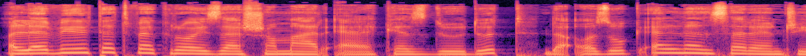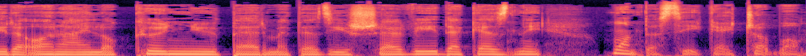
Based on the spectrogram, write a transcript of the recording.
A levéltetvek rajzása már elkezdődött, de azok ellen szerencsére aránylag könnyű permetezéssel védekezni, mondta Székely Csaba.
